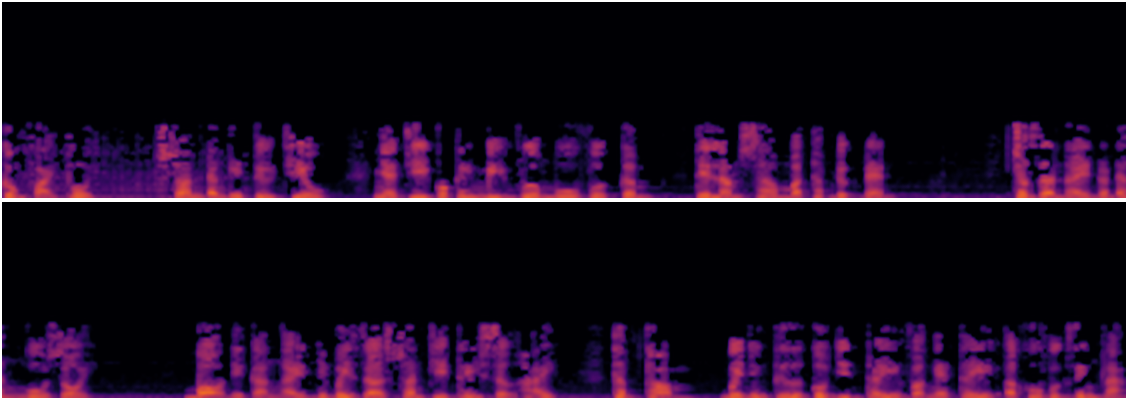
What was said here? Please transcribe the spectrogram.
cũng phải thôi. Xoan đang đi từ chiều, nhà chỉ có cái mị vừa mù vừa câm, thì làm sao mà thắp được đèn. Chắc giờ này nó đang ngủ rồi, Bỏ đi cả ngày nhưng bây giờ Soan chỉ thấy sợ hãi, thấp thỏm bởi những thứ cô nhìn thấy và nghe thấy ở khu vực dính làng.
